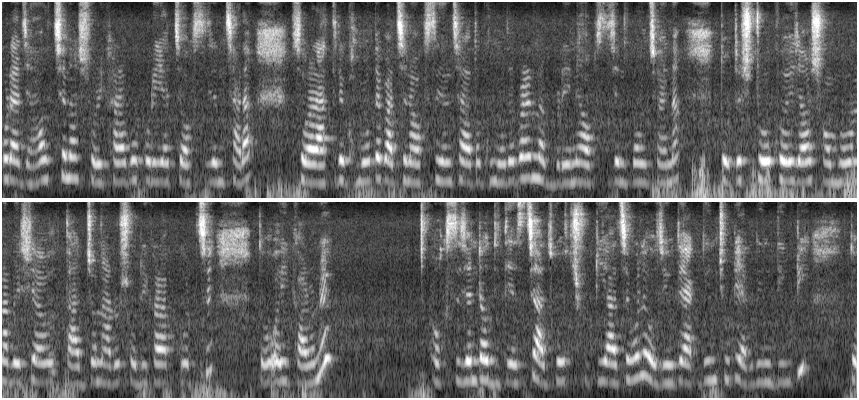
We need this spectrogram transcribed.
করে আর যাওয়া হচ্ছে না, শরীর খারাপও করে যাচ্ছে অক্সিজেন ছাড়া সো রাত্রে ঘুমোতে পারছে না অক্সিজেন ছাড়া তো ঘুমোতে পারে না ব্রেনে অক্সিজেন পৌঁছায় না, তো ওটা স্ট্রোক হয়ে যাওয়ার সম্ভাবনা বেশি তার জন্য আরও শরীর খারাপ করছে, তো ওই কারণে অক্সিজেনটাও দিতে এসছে। আজকে ছুটি আছে বলে, ও যেহেতু একদিন ছুটি, একদিন ডিউটি, তো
